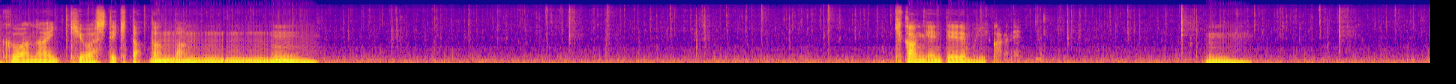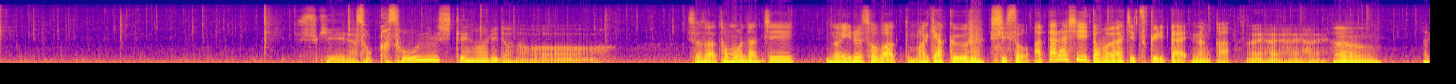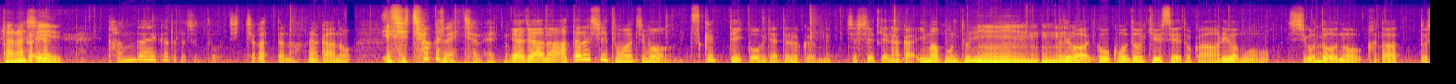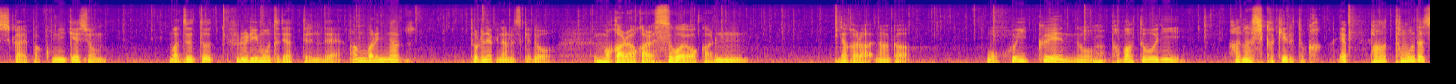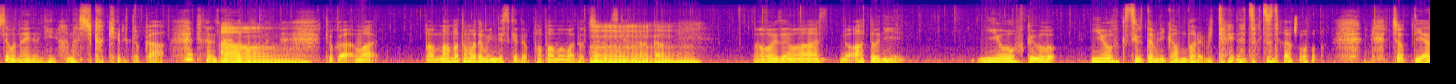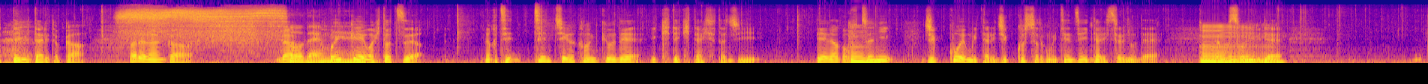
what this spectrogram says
くはない気はしてきた。だんだうん。うん。期間限定でもいいからね。うんすげえな。そっかそういう視点ありだな。そうさ友達のいるそばと真逆しそう新しい友達作りたいなんか。はいはいはいはい。うん。新しい。考え方がちょっとちっちゃかったな。なんかあのえちっちゃくないんじゃないの？いやじゃああの新しい友達も作っていこうみたいな努力めっちゃしててなんか今本当うに、んうん例えば高校の同級生とかあるいはもう仕事の方としかやっぱコミュニケーション、まあ、ずっとフルリモートでやってるのであんまりな取れなくなるんですけど、わかるわかる。すごいわかる。うん、だからなんかもう保育園のパパ友に話しかけるとか。いやパ友達でもないのに 話しかけるとかなんか とかまあまあママ友でもいいんですけどパパママどっちでもいいんですけどなんかうううん。おはようございますの後に2往復を2往復するために頑張るみたいな雑談を ちょっとやってみたりとか。あれなんか保育園は一つなんか全然違う環境で生きてきた人たちでなんか普通に10公園もいたり10個下とかも全然いたりするので、うん。なんかそういう意味で。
